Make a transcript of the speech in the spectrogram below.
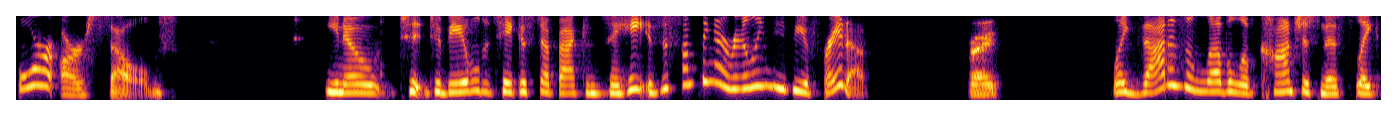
for ourselves you know to, to be able to take a step back and say hey is this something i really need to be afraid of right like that is a level of consciousness like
